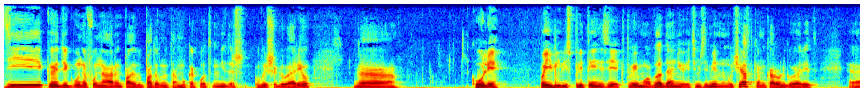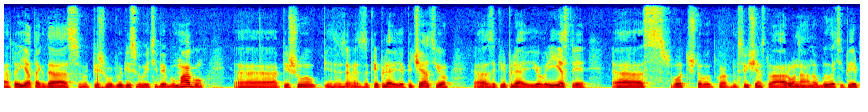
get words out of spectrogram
ди дигуна фунарен, подобно тому, как вот Мидаш выше говорил, э, коли появились претензии к твоему обладанию этим земельным участком, король говорит, э, то я тогда пишу, выписываю тебе бумагу, пишу, закрепляю ее печатью, закрепляю ее в реестре, Э, вот, чтобы священство Аарона, оно было теперь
